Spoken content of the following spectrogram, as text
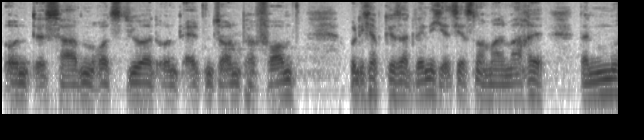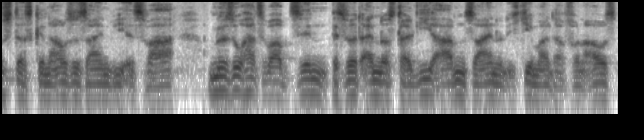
und es haben Rod Stewart und Elton John performt. Und ich habe gesagt, wenn ich es jetzt nochmal mache, dann muss das genauso sein, wie es war. Nur so hat es überhaupt Sinn. Es wird ein Nostalgieabend sein und ich gehe mal davon aus,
